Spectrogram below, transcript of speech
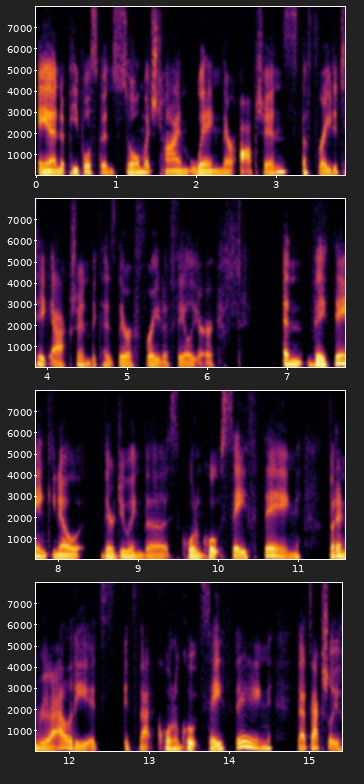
And people spend so much time weighing their options, afraid to take action because they're afraid of failure and they think you know they're doing the quote unquote safe thing but in reality it's it's that quote unquote safe thing that's actually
